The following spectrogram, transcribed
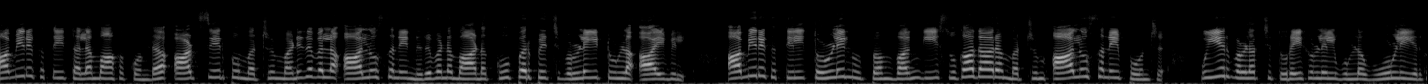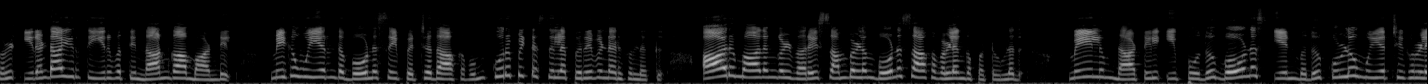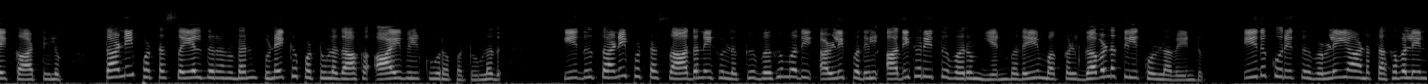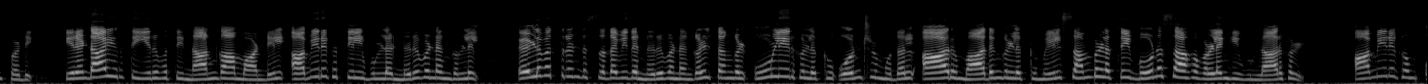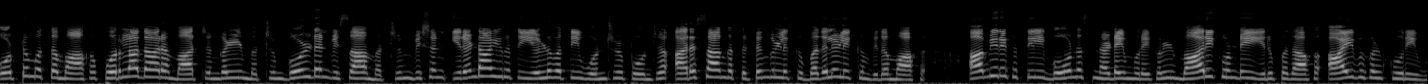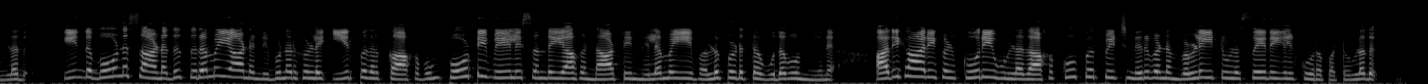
அமீரகத்தை தளமாக கொண்ட ஆட்சேர்ப்பு மற்றும் மனிதவள ஆலோசனை நிறுவனமான கூப்பர் பிச் வெளியிட்டுள்ள ஆய்வில் அமீரகத்தில் தொழில்நுட்பம் வங்கி சுகாதாரம் மற்றும் ஆலோசனை போன்ற உயர் வளர்ச்சி துறைகளில் உள்ள ஊழியர்கள் இரண்டாயிரத்தி இருபத்தி நான்காம் ஆண்டில் மிக உயர்ந்த போனஸை பெற்றதாகவும் குறிப்பிட்ட சில பிரிவினர்களுக்கு ஆறு மாதங்கள் வரை சம்பளம் போனஸாக வழங்கப்பட்டுள்ளது. மேலும் நாட்டில் இப்போது போனஸ் என்பது குழு முயற்சிகளை காட்டிலும் தனிப்பட்ட செயல்திறனுடன் பிணைக்கப்பட்டுள்ளதாக ஆய்வில் கூறப்பட்டுள்ளது. இது தனிப்பட்ட சாதனைகளுக்கு வெகுமதி அளிப்பதில் அதிகரித்து வரும் என்பதை மக்கள் கவனத்தில் கொள்ள வேண்டும். இது குறித்து வெளியான தகவலின்படி இரண்டாயிரத்தி இருபத்தி நான்காம் ஆண்டில் அமீரகத்தில் உள்ள நிறுவனங்களில் எழுபத்தி ரெண்டு சதவீத நிறுவனங்கள் தங்கள் ஊழியர்களுக்கு ஒன்று முதல் ஆறு மாதங்களுக்கு மேல் சம்பளத்தை போனஸாக வழங்கியுள்ளார்கள். அமீரகம் ஒட்டுமொத்தமாக பொருளாதார மாற்றங்கள் மற்றும் கோல்டன் விசா மற்றும் விஷன் இரண்டாயிரத்தி எழுபத்தி ஒன்று போன்ற அரசாங்க திட்டங்களுக்கு பதிலளிக்கும் விதமாக அமீரகத்தில் போனஸ் நடைமுறைகள் மாறிக்கொண்டே இருப்பதாக ஆய்வுகள் கூறியுள்ளது. இந்த போனஸ் ஆனது திறமையான நிபுணர்களை ஈர்ப்பதற்காகவும் போட்டி வேலை சந்தையாக நாட்டின் நிலைமையை வலுப்படுத்த உதவும் என அதிகாரிகள் கூறியுள்ளதாக கூப்பர் பீச் நிறுவனம் வெளியிட்டுள்ள செய்தியில் கூறப்பட்டுள்ளது.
